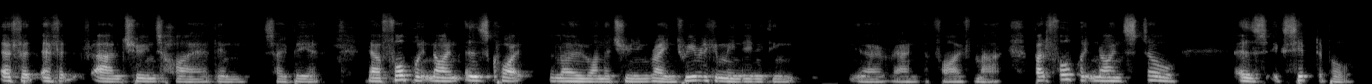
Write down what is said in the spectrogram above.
if it if it um, tunes higher, then so be it. Now, 4.9 is quite low on the tuning range. We recommend anything, you know, around the five mark, but 4.9 still is acceptable.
